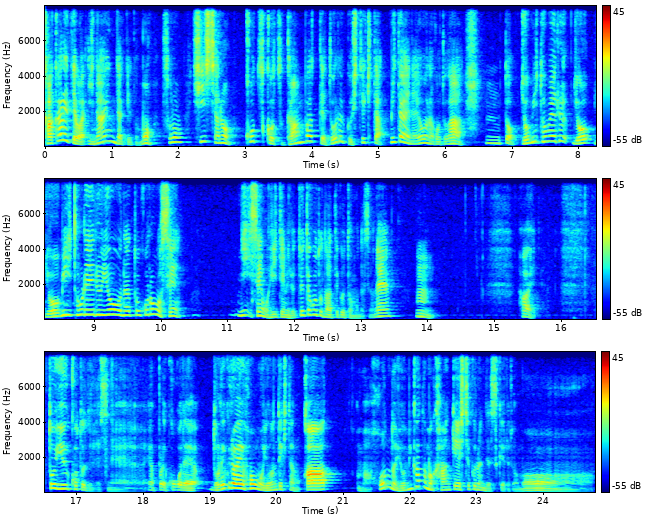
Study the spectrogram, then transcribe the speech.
書かれてはいないんだけどもその筆者のコツコツ頑張って努力してきたみたいなようなことがうんと読み止める読み取れるようなところを線に線を引いてみるといったことになってくると思うんですよね。うん、はいということでですねやっぱりここでどれくらい本を読んできたのかまあ、本の読み方も関係してくるんですけれども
